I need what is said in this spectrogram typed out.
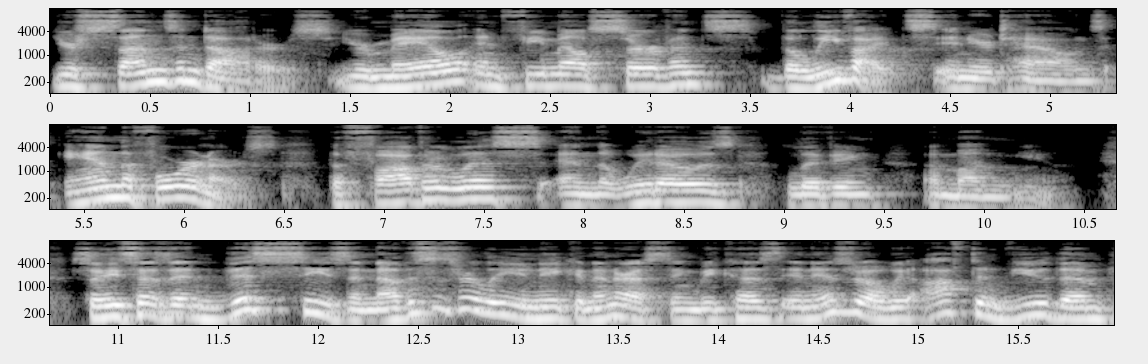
your sons and daughters, your male and female servants, the Levites in your towns, and the foreigners, the fatherless and the widows living among you. So he says in this season, now this is really unique and interesting because in Israel, we often view them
